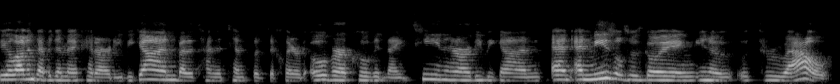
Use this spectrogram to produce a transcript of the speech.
the 11th epidemic had already begun by the time the 10th was declared over. COVID-19 had already begun, and and measles was going, you know, throughout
